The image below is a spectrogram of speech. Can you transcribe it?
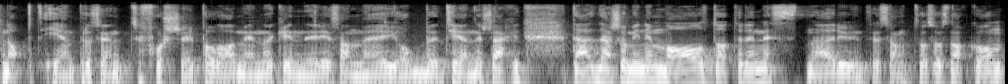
knapt 1 forskjell på hva menn og kvinner i samme jobb tjener. Så det, er, det er så minimalt at det nesten er uinteressant å snakke om.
